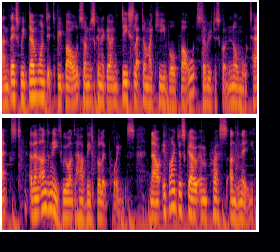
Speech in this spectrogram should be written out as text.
and this, we don't want it to be bold, so I'm just going to go and deselect on my keyboard bold. So we've just got normal text. And then underneath, we want to have these bullet points. Now, if I just go and press underneath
